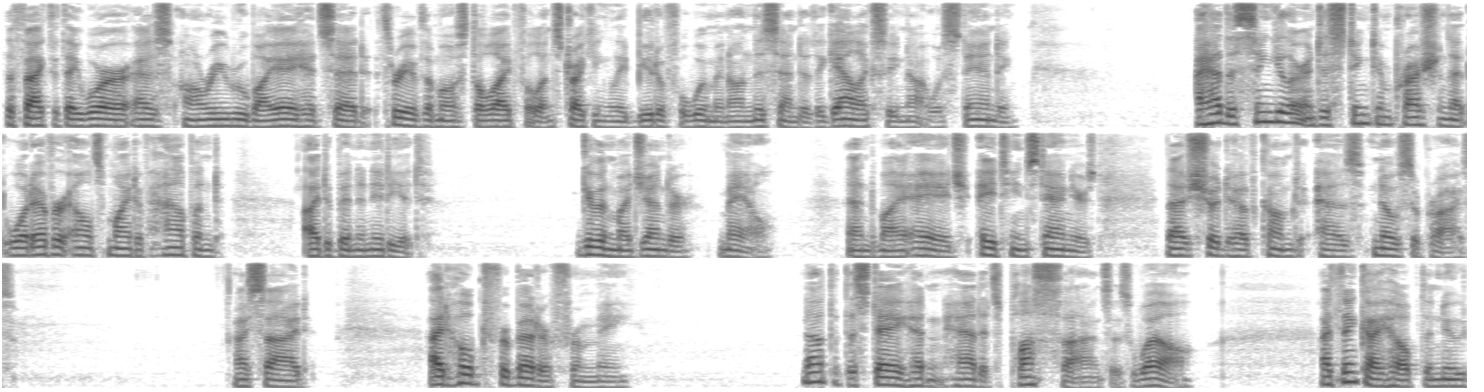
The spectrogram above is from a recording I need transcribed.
The fact that they were, as Henri Roubaix had said, three of the most delightful and strikingly beautiful women on this end of the galaxy notwithstanding. I had the singular and distinct impression that whatever else might have happened, I'd have been an idiot. Given my gender, male, and my age, 18 Stanyers, that should have come as no surprise. I sighed. I'd hoped for better from me. Not that the stay hadn't had its plus sides as well. I think I helped the new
